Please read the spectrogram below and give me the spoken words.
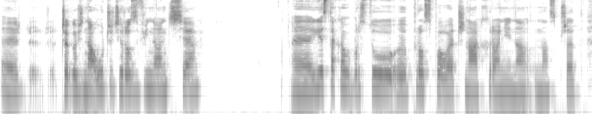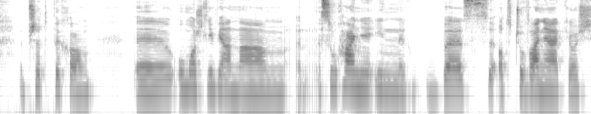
e, czegoś nauczyć, rozwinąć się. E, jest taka po prostu e, prospołeczna, chroni na, nas przed, przed pychą, umożliwia nam słuchanie innych bez odczuwania jakiegoś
